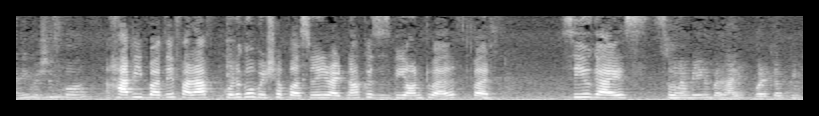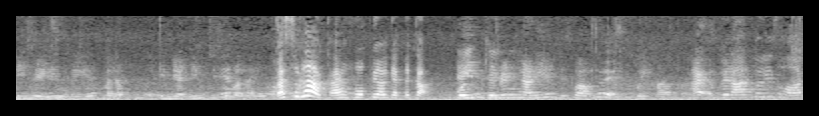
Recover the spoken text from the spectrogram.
Any wishes for her? Happy birthday, Farah. I'm going to go wish her personally right now because it's beyond 12. But see you guys soon. Sonam एक बधाई वर्ल्ड कप की टीम रेडी हो गई है मतलब इंडिया टीम जिसको बधाई Best of luck. I hope you all get the cup. कोई फेवरेट खिलाड़ी है जिसको आप कोई खास I, Virat Kohli is hot.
